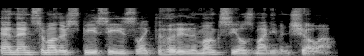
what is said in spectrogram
And then some other species like the hooded and monk seals might even show up.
